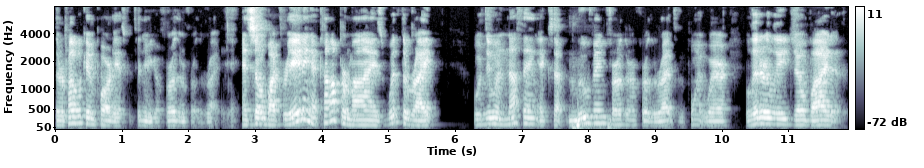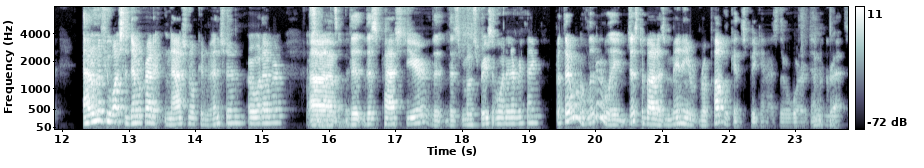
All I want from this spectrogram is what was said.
The Republican Party has continued to go further and further right. And so, by creating a compromise with the right, we're doing nothing except moving further and further right to the point where literally Joe Biden. I don't know if you watched the Democratic National Convention or whatever uh, bits of it. th- this past year, th- this most recent one and everything. But there were literally just about as many Republicans speaking as there were Democrats.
